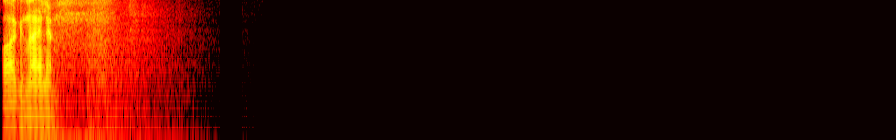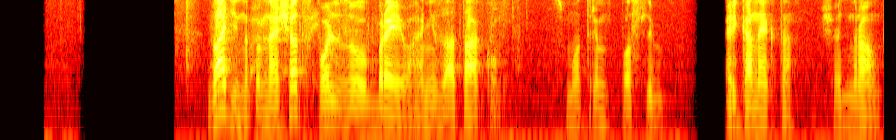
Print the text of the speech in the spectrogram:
Погнали. Два один, напоминаю, счет в пользу Брейва, они за атаку. Смотрим после реконнекта. Еще один раунд.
